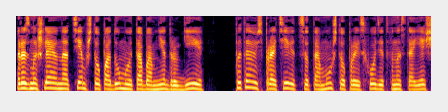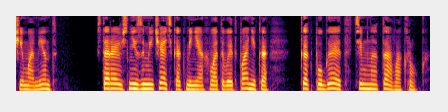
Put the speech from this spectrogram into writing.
размышляю над тем, что подумают обо мне другие, пытаюсь противиться тому, что происходит в настоящий момент, стараюсь не замечать, как меня охватывает паника, как пугает темнота вокруг.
